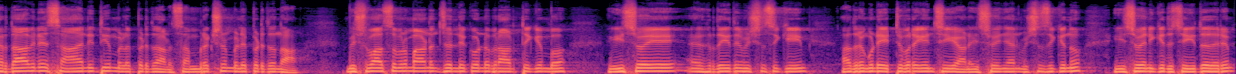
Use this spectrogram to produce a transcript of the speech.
കർത്താവിന്റെ സാന്നിധ്യം വെളിപ്പെടുത്തുന്നതാണ് സംരക്ഷണം വെളിപ്പെടുത്തുന്നതാണ്. വിശ്വാസപ്രമാണം ചൊല്ലിക്കൊണ്ട് പ്രാർത്ഥിക്കുമ്പോൾ ഈശോയെ ഹൃദയത്തിൽ വിശ്വസിക്കുകയും അതിനും കൂടെ ഏറ്റുപറയുകയും ചെയ്യുകയാണ്. ഈശോയെ ഞാൻ വിശ്വസിക്കുന്നു. ഈശോ എനിക്കിത് ചെയ്തു തരും.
